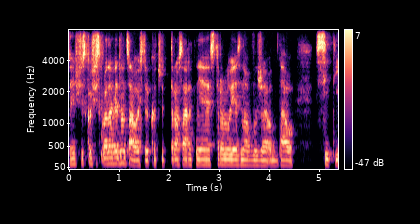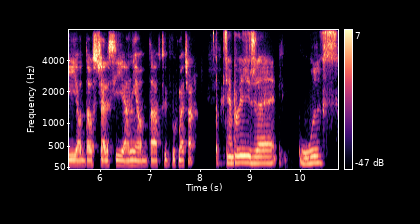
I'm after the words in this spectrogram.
No i wszystko się składa w jedną całość, tylko czy Trossard nie stroluje znowu, że oddał City, oddał z Chelsea, a nie odda w tych dwóch meczach? Chciałem powiedzieć, że Wolves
